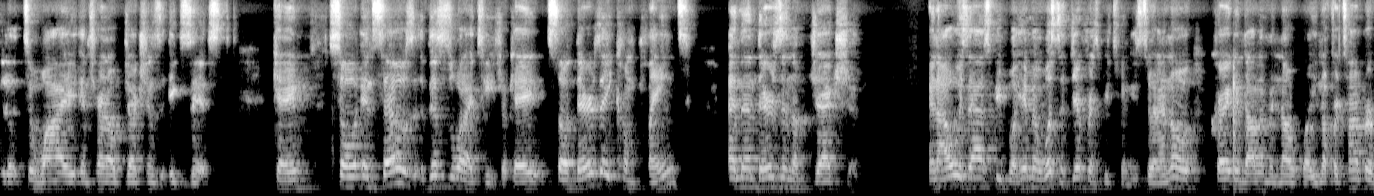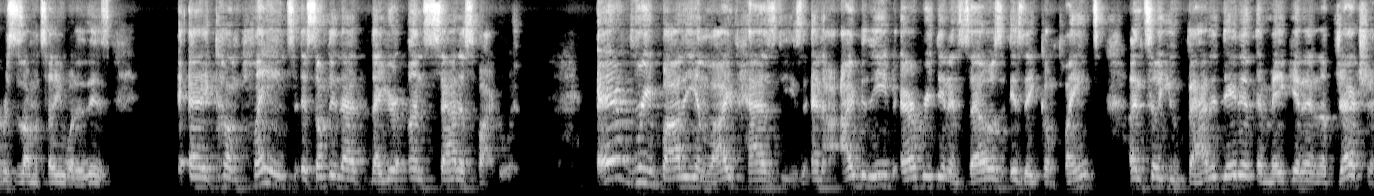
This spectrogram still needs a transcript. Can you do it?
to, to why internal objections exist. Okay, so in sales, this is what I teach. Okay, so there's a complaint and then there's an objection. And I always ask people, hey man, what's the difference between these two? And I know Craig and Donavon know, but you know, for time purposes, I'm gonna tell you what it is. A complaint is something that that you're unsatisfied with. Everybody in life has these, and I believe everything in sales is a complaint until you validate it and make it an objection.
